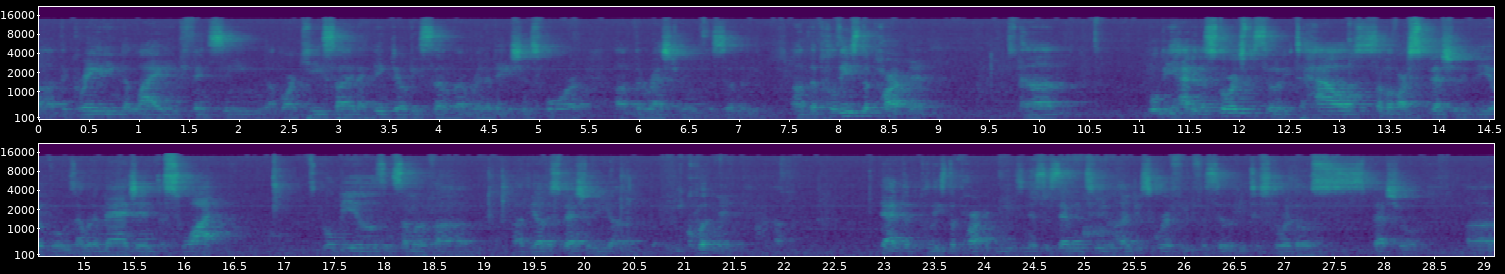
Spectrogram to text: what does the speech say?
uh, the grading, the lighting, fencing, a marquee sign. I think there'll be some uh, renovations for um, the restroom facility. Um, the police department um, will be having a storage facility to house some of our specialty vehicles. I would imagine the SWAT mobiles and some of uh, the other specialty uh, equipment that the police department needs, and it's a 7,200 square feet facility to store those special uh,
